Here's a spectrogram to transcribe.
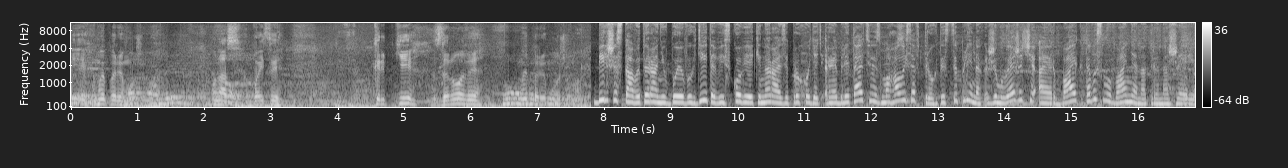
І ми переможемо. У нас бойці кріпкі, здорові, ми переможемо. Більше ста ветеранів бойових дій та військові, які наразі проходять реабілітацію, змагалися в трьох дисциплінах: жимлежачі, аербайк та веслування на тренажері.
